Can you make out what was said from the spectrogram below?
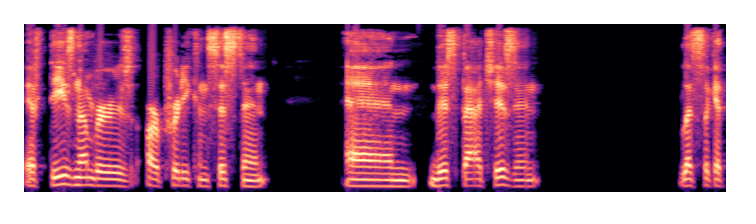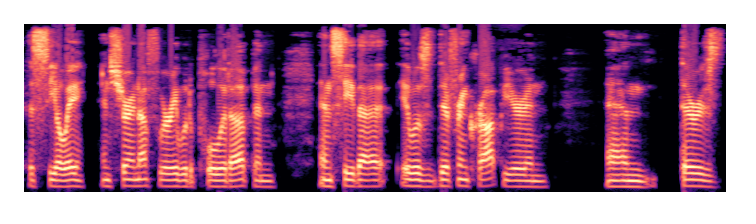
if these numbers are pretty consistent and this batch isn't, let's look at the COA. And sure enough, we were able to pull it up and, and see that it was a different crop year and, and there's,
